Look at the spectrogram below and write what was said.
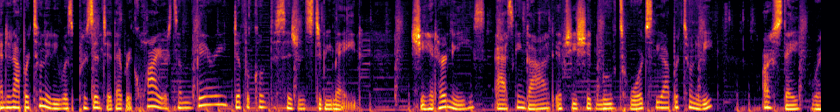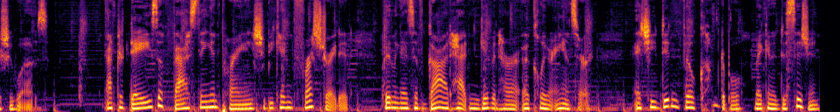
and an opportunity was presented that required some very difficult decisions to be made. She hit her knees, asking God if she should move towards the opportunity or stay where she was. After days of fasting and praying, she became frustrated, feeling as if God hadn't given her a clear answer, and she didn't feel comfortable making a decision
